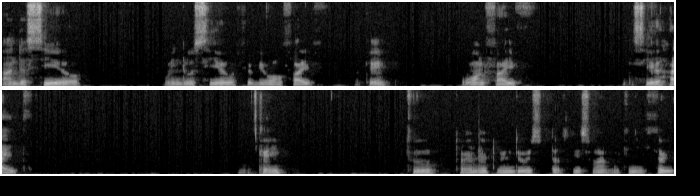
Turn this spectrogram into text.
and the sill window sill should be 15 okay? 15 the sill height. Okay. Two toilet windows that's this one making it three.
